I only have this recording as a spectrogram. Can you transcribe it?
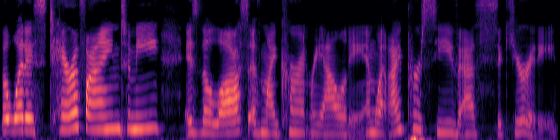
But what is terrifying to me is the loss of my current reality and what I perceive as security.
